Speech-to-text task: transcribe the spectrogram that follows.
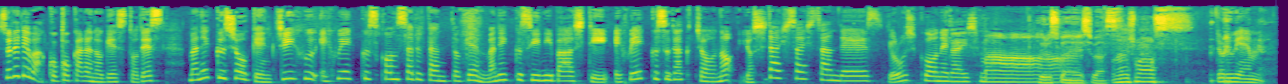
それでは、ここからのゲストです。マネックス証券チーフ FX コンサルタント兼マネックスユニバーシティ FX 学長の吉田恒さんです。よろしくお願いします。よろしくお願いします。お願いします。ドル円。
